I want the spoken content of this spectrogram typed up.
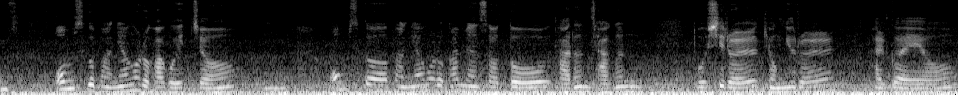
다음은 옴스크. 방향으로 가고 있죠. 음, 옴스크 방향으로 가면서 또 다른 작은 도시를 경유를 할 거예요.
